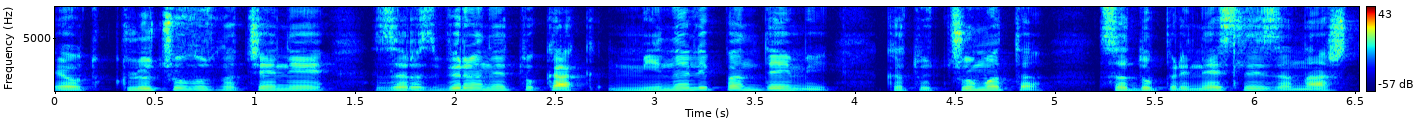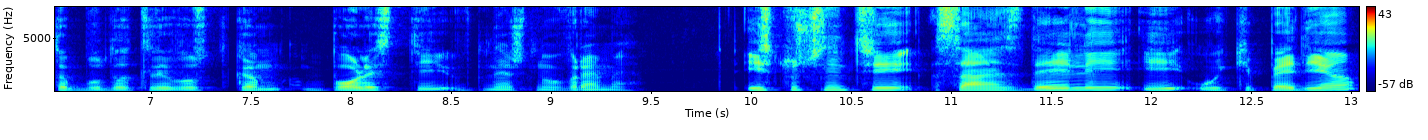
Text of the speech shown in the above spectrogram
е от ключово значение за разбирането как минали пандемии, като чумата, са допринесли за нашата будатливост към болести в днешно време. Източници Science Daily и Wikipedia.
